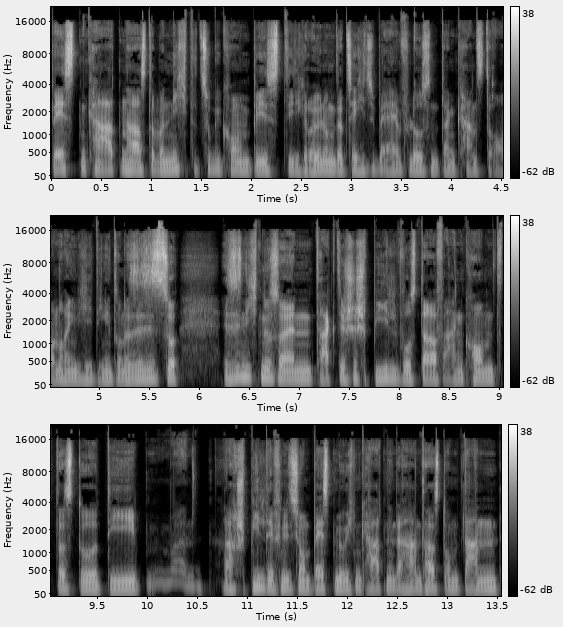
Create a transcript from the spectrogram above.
besten Karten hast, aber nicht dazu gekommen bist, die Krönung tatsächlich zu beeinflussen, dann kannst du auch noch irgendwelche Dinge tun. Also es ist so, es ist nicht nur so ein taktisches Spiel, wo es darauf ankommt, dass du die nach Spieldefinition bestmöglichen Karten in der Hand hast, um dann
